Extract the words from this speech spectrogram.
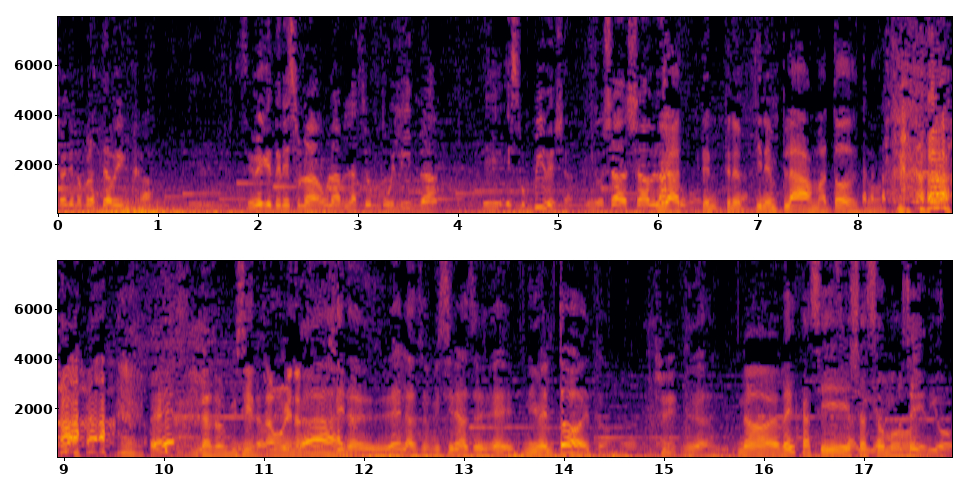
Ya que nombraste a Benja, se ve que tenés una, una relación muy linda. Eh, es un pibe ya. Digo, ya, ya Mirá, como... ten- ten- tienen plasma, todo esto. ¿Eh? Las oficinas, estamos viendo las oficinas. eh, las oficinas, eh, nivel todo esto. Sí. Mirá. No, Benja sí, Decía, ya y, somos... No sé, digo,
